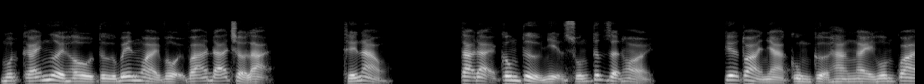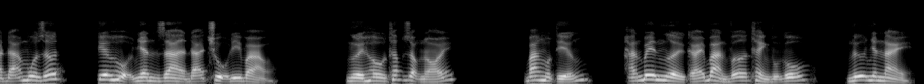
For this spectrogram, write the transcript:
một cái người hầu từ bên ngoài vội vã đã trở lại. Thế nào? Tạ đại công tử nhịn xuống tức giận hỏi. Kia tòa nhà cùng cửa hàng ngày hôm qua đã mua rớt, kia hộ nhân ra đã trụ đi vào. Người hầu thấp giọng nói. Bang một tiếng, hắn bên người cái bàn vỡ thành vụn gỗ, nữ nhân này,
